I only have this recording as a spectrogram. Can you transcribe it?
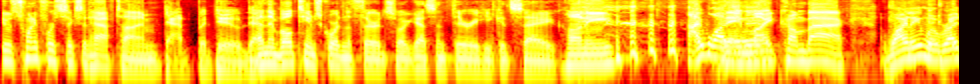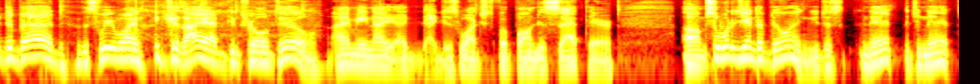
It was 24 6 at halftime. yeah, but dude, that, And then both teams scored in the third. So I guess in theory, he could say, honey, I watched they it. might come back. Wileen went right to bed. The sweet Wileen, because I had control too. I mean, I, I I just watched football and just sat there. Um, so what did you end up doing? You just knit? Did you knit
